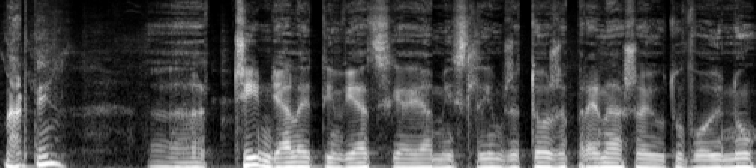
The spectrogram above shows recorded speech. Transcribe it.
Martin? Čím ďalej, tým viac ja, ja myslím, že to, že prenášajú tú vojnu,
